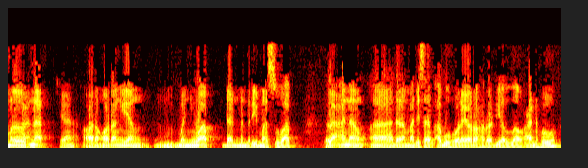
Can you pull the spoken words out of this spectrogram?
melaknat ya orang-orang yang menyuap dan menerima suap. La'ana uh, dalam hadis Abu Hurairah radhiyallahu anhu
